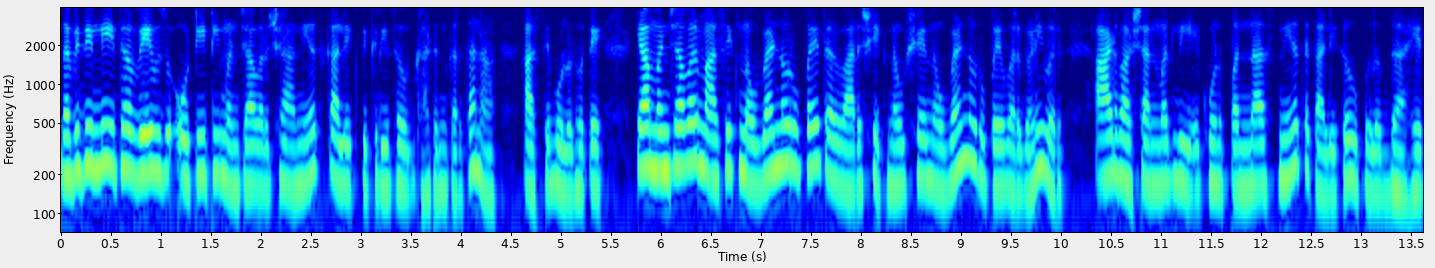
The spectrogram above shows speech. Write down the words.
नवी दिल्ली इथं वेव्ज ओ टी टी मंचावरच्या नियतकालिक विक्रीचं उद्घाटन करताना आज ते बोलत होते. या मंचावर मासिक नव्याण्णव रुपये तर वार्षिक नऊशे नव्याण्णव रुपये वर्गणीवर आठ भाषांमधली एकूण पन्नास नियतकालिकं उपलब्ध आहेत.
